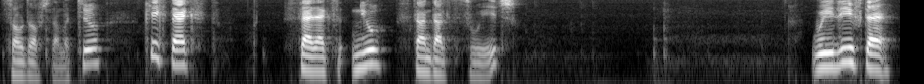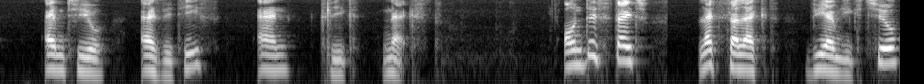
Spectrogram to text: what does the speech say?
So the option number two, click next, select new standard switch. We leave the MTU as it is and click next. On this stage, let's select vmnic 2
